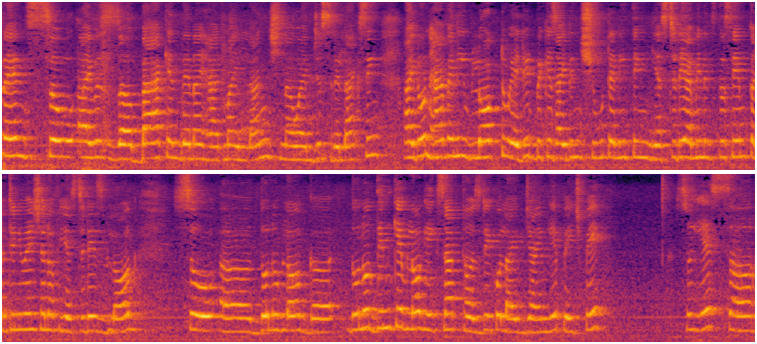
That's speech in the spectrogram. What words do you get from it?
Friends so i was uh, back and then i had my lunch now i'm just relaxing i don't have any vlog to edit because i didn't shoot anything yesterday i mean it's the same continuation of yesterday's vlog so, uh, दोनों ब्लॉग uh, दोनों दिन के ब्लॉग एक साथ को लाइव जाएँगे पेज पे so yes the uh,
